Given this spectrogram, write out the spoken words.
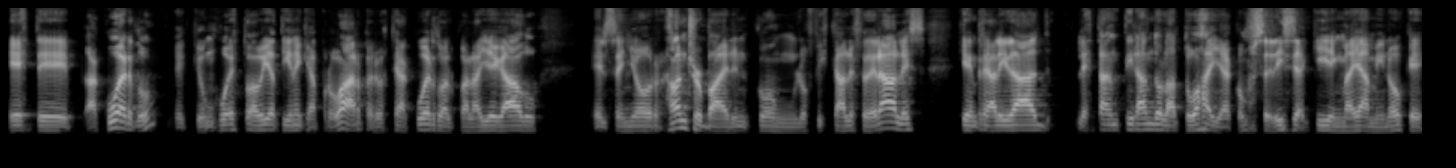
este acuerdo, que un juez todavía tiene que aprobar, pero este acuerdo al cual ha llegado el señor Hunter Biden con los fiscales federales, que en realidad le están tirando la toalla, como se dice aquí en Miami, ¿no? Que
